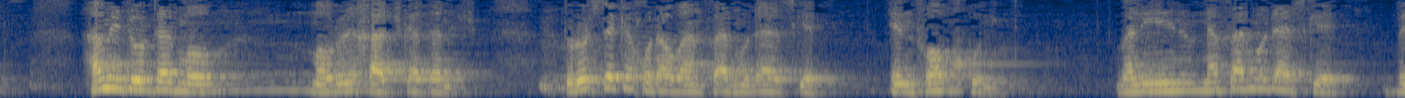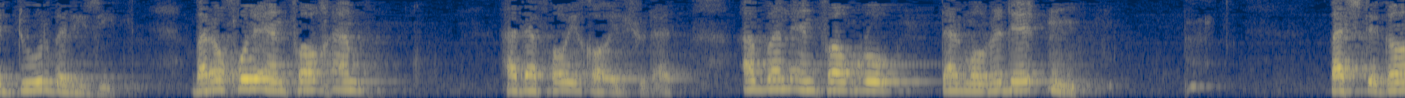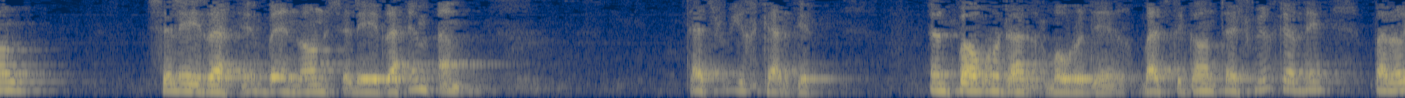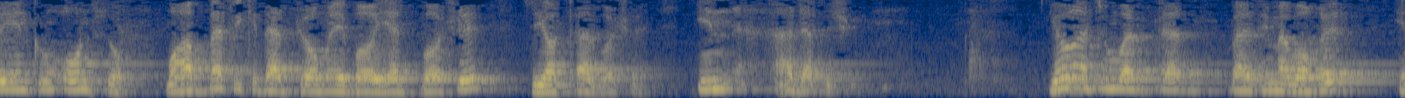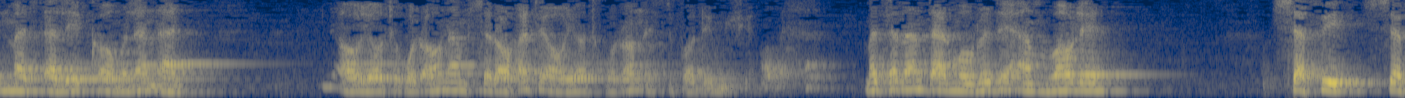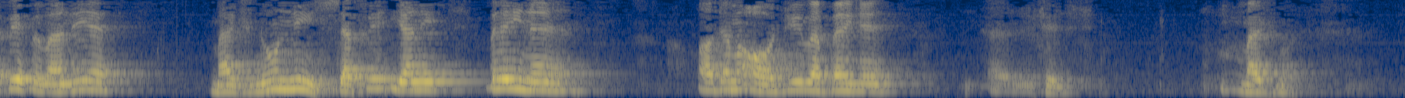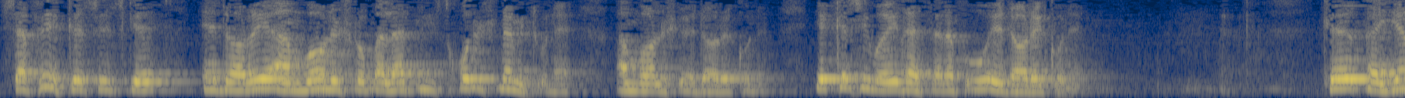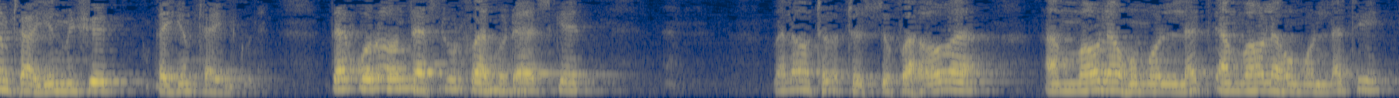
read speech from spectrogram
همینجور در مورد خرج کردنش. درسته که خداوند فرموده است که انفاق کنید. ولی نفرموده است که به دور بریزید. برای خود انفاق هم هدفهای قائل شده است. اول انفاق رو در مورد بستگان سله رحم به عنوان سله رحم هم تشویق کرده. انفاق رو در مورد بستگان تشویق کرده برای اینکه اون و محبتی که در جامعه باید باشه زیادتر باشه. این هدفشه یا از اون در بعضی مواقع این مسئله کاملا از آیات قرآن هم سراحت آیات قرآن استفاده میشه. مثلا در مورد اموال سفیه سفیه به معنی مجنون نیست. سفیه یعنی بین آدم عادی و بین چیز مجنون. سفیه کسی که اداره اموالش رو بلد نیست خودش نمی‌تونه اموالش رو اداره کنه. یک کسی باید از طرف او اداره کنه. که قیم تعیین میشه قیم تعیین کنه. در قرآن دستور فرموده است که ولا ها اموالهم التي اموالهم التي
